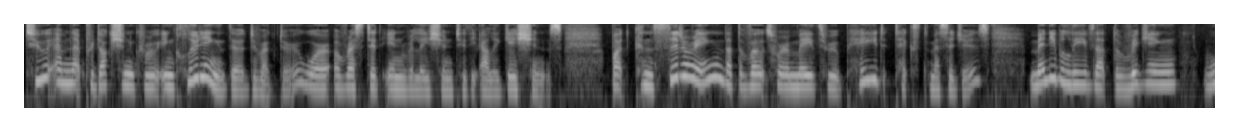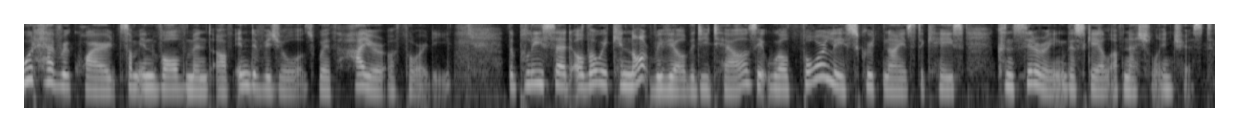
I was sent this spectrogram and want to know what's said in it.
Two Mnet production crew, including the director, were arrested in relation to the allegations. But considering that the votes were made through paid text messages, many believe that the rigging would have required some involvement of individuals with higher authority. The police said although it cannot reveal the details, it will thoroughly scrutinize the case considering the scale of national interest.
